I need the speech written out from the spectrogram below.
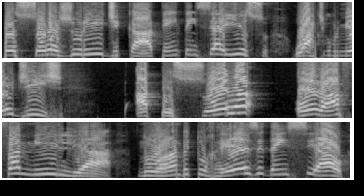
pessoa jurídica. Atentem-se a isso. O artigo 1 diz, a pessoa ou a família no âmbito residencial.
